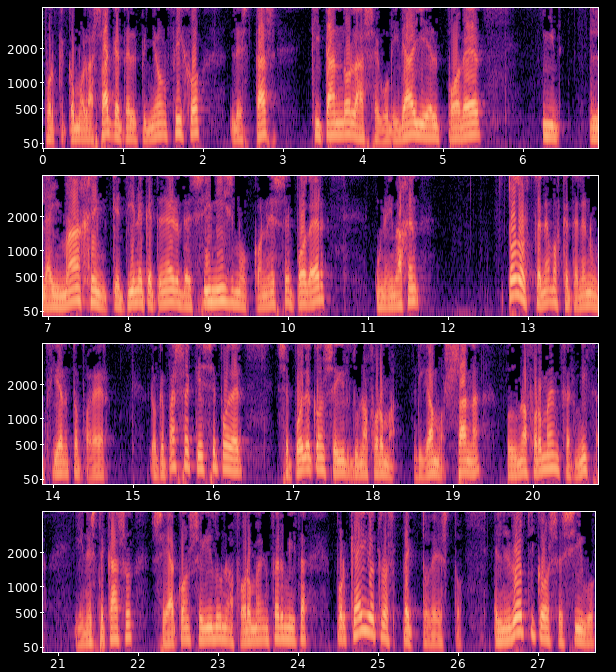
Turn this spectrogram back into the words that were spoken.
porque como la saques del piñón fijo, le estás quitando la seguridad y el poder y la imagen que tiene que tener de sí mismo con ese poder, una imagen, todos tenemos que tener un cierto poder. Lo que pasa es que ese poder se puede conseguir de una forma, digamos, sana o de una forma enfermiza. Y en este caso se ha conseguido una forma enfermiza porque hay otro aspecto de esto. El neurótico obsesivo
